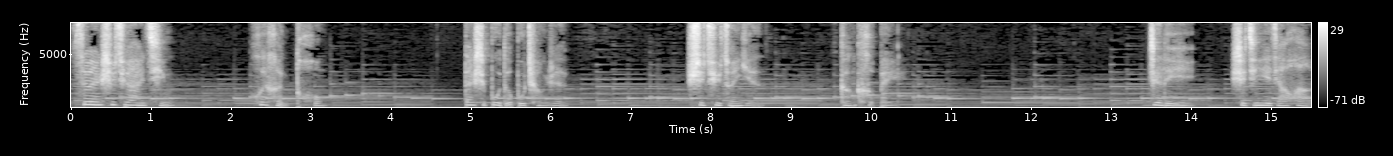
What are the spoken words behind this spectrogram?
虽然失去爱情会很痛，但是不得不承认，失去尊严更可悲。这里是今夜佳话，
